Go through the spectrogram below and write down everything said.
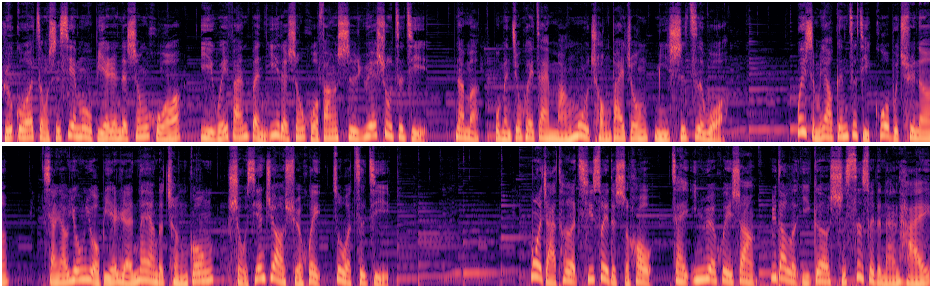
如果总是羡慕别人的生活，以违反本意的生活方式约束自己，那么我们就会在盲目崇拜中迷失自我。为什么要跟自己过不去呢？想要拥有别人那样的成功，首先就要学会做自己。莫扎特七岁的时候，在音乐会上遇到了一个十四岁的男孩，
